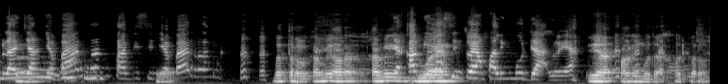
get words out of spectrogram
belajarnya bareng tabisinnya bareng Betul, kami orang kami ya kami dua yang Sinto yang paling muda loh ya Iya paling muda, betul.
